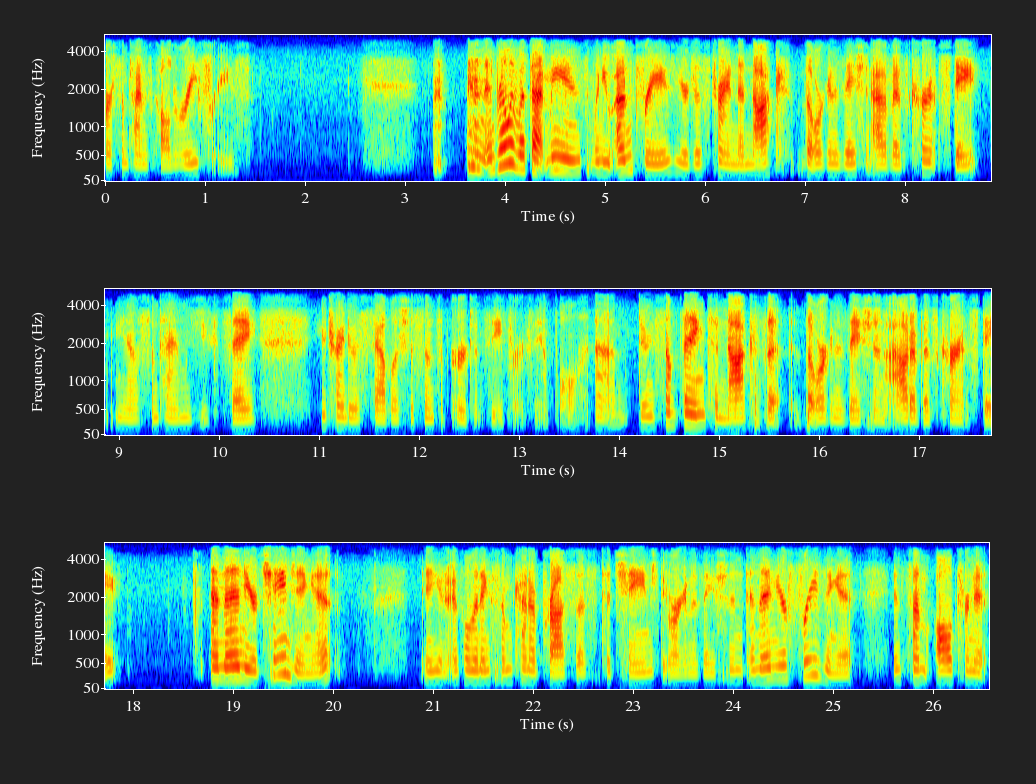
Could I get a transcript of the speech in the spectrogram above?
or sometimes called refreeze. and really, what that means when you unfreeze, you're just trying to knock the organization out of its current state. You know, sometimes you could say you're trying to establish a sense of urgency, for example, um, doing something to knock the, the organization out of its current state. And then you're changing it, you know, implementing some kind of process to change the organization, and then you're freezing it in some alternate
